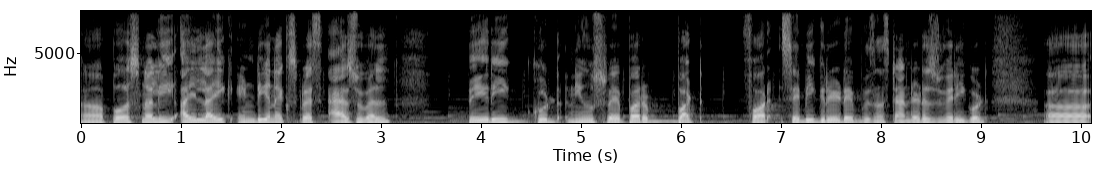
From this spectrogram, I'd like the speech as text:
Uh, personally, I like Indian Express as well. Very good newspaper, but for SEBI grade A business standard is very good uh,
